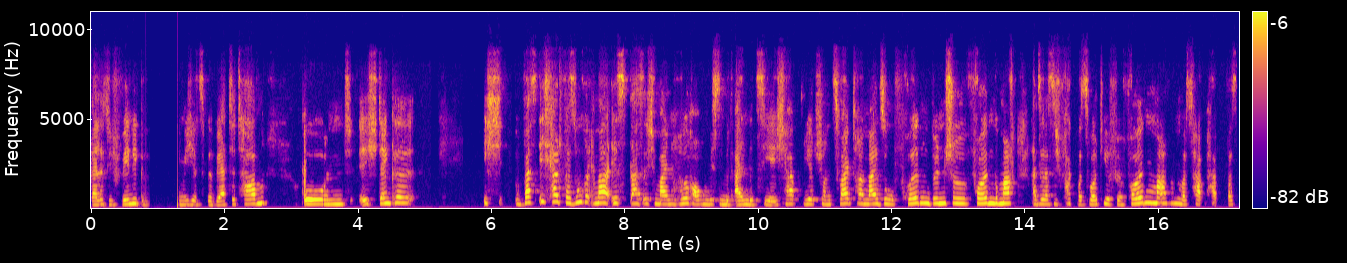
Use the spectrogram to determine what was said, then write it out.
relativ wenigen, die mich jetzt bewertet haben. Und ich denke, ich, was ich halt versuche immer, ist, dass ich meine Hörer auch ein bisschen mit einbeziehe. Ich habe jetzt schon zwei, dreimal so Folgenwünsche, Folgen gemacht. Also, dass ich frage, was wollt ihr für Folgen machen? Was habt, hab, was.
